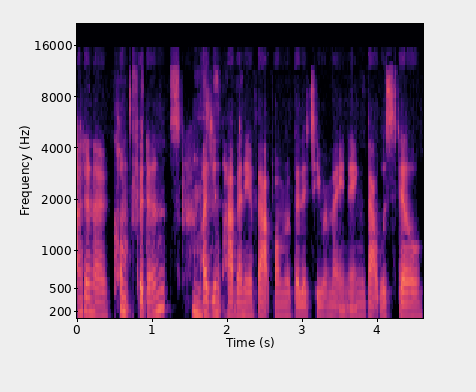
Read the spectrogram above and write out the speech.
I don't know confidence. Mm. I didn't have any of that vulnerability remaining. That was still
